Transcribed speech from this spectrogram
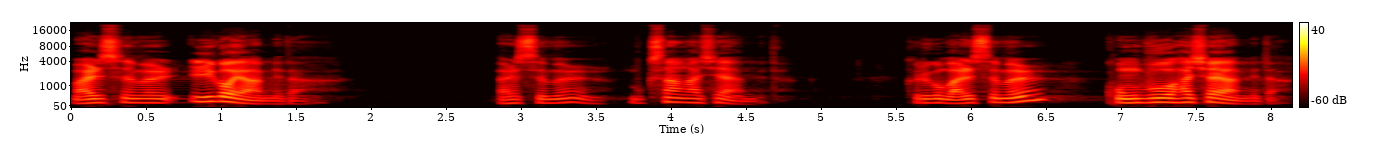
말씀을 읽어야 합니다. 말씀을 묵상하셔야 합니다. 그리고 말씀을 공부하셔야 합니다.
